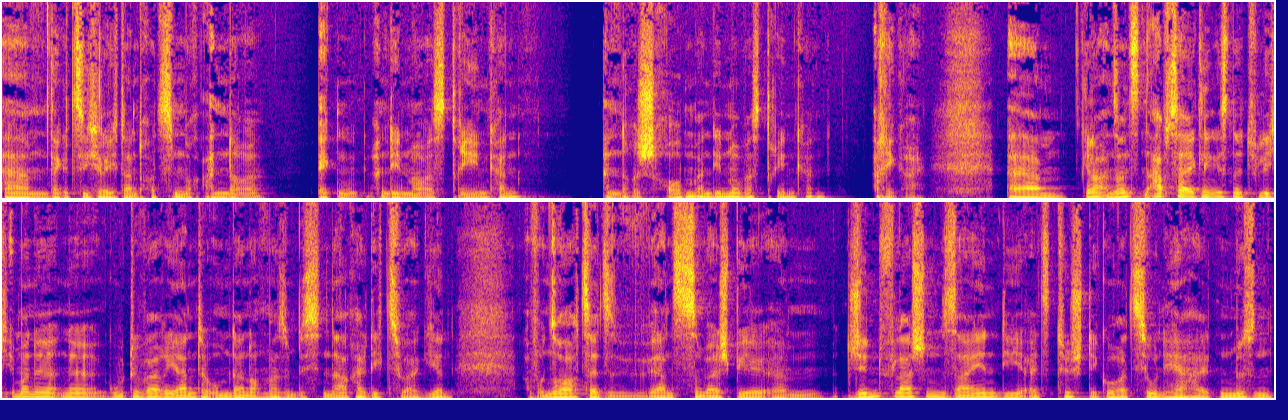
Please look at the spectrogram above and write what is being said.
Ähm, da gibt es sicherlich dann trotzdem noch andere Ecken, an denen man was drehen kann. Andere Schrauben, an denen man was drehen kann. Ach egal. Ähm, genau, ansonsten Upcycling ist natürlich immer eine, eine gute Variante, um da nochmal so ein bisschen nachhaltig zu agieren. Auf unserer Hochzeit werden es zum Beispiel ähm, Ginflaschen sein, die als Tischdekoration herhalten müssen.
